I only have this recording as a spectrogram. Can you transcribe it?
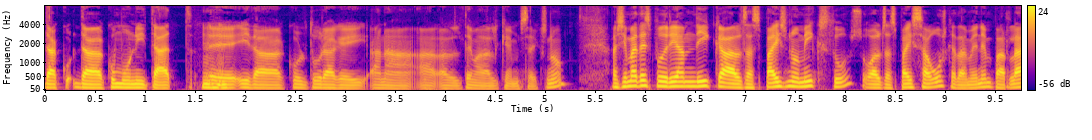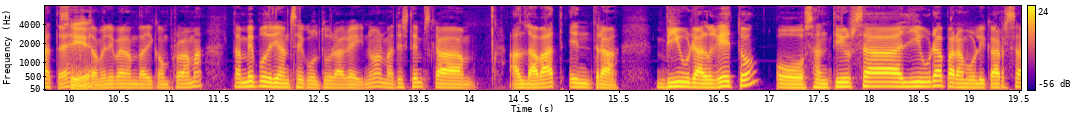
de, de comunitat eh, i de cultura gay en a, a, el tema del chemsex, no? Així mateix podríem dir que els espais no mixtos o els espais segurs, que també n'hem parlat, eh? Sí. també li vam dedicar un programa, també podrien ser cultura gay, no? Al mateix temps que el debat entre viure al gueto o sentir-se lliure per embolicar-se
